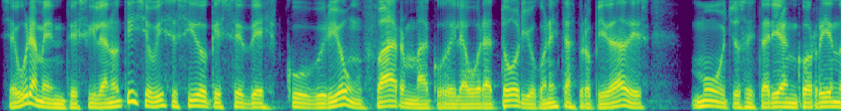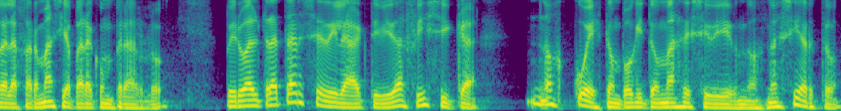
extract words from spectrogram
Seguramente si la noticia hubiese sido que se descubrió un fármaco de laboratorio con estas propiedades, muchos estarían corriendo a la farmacia para comprarlo. Pero al tratarse de la actividad física, nos cuesta un poquito más decidirnos, ¿no es cierto?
